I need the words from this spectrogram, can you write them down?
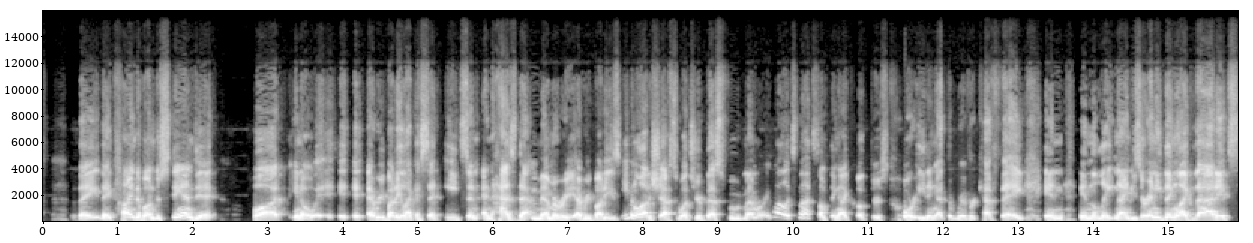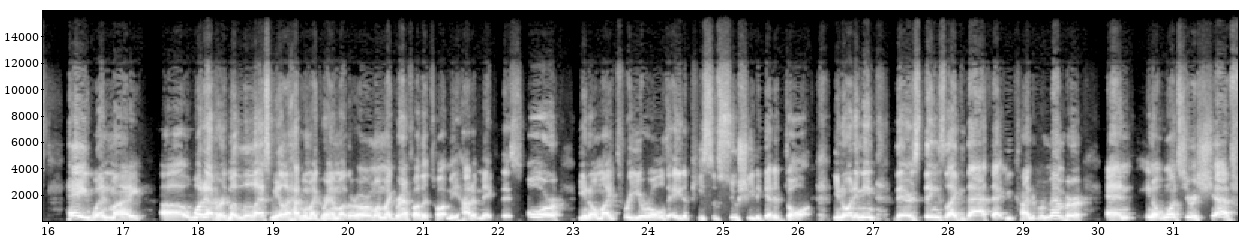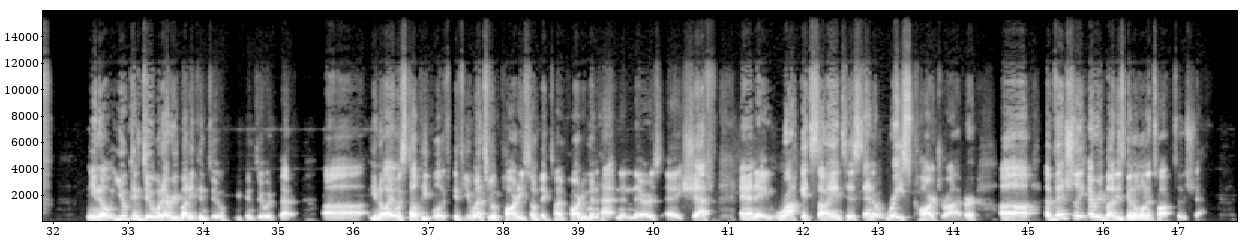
They they kind of understand it but you know it, it, everybody like i said eats and, and has that memory. Everybody's even a lot of chefs what's your best food memory? Well it's not something i cooked or, or eating at the river cafe in in the late 90s or anything like that. It's hey when my uh, whatever the last meal i had with my grandmother or when my grandfather taught me how to make this or you know my three year old ate a piece of sushi to get a dog. You know what i mean? There's things like that that you kind of remember. And you know once you're a chef you know, you can do what everybody can do. You can do it better. Uh, you know, I always tell people if, if you went to a party, some big time party in Manhattan, and there's a chef and a rocket scientist and a race car driver, uh, eventually everybody's going to want to talk to the chef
